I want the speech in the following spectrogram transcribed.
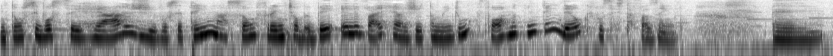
Então, se você reage, você tem uma ação frente ao bebê, ele vai reagir também de uma forma que entendeu o que você está fazendo. É,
